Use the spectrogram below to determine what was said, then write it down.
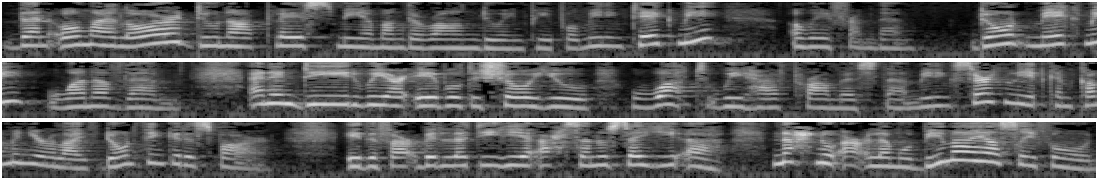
then, Oh my Lord, do not place me among the wrongdoing people. Meaning take me away from them. Don't make me one of them. And indeed, we are able to show you what we have promised them. Meaning, certainly it can come in your life. Don't think it is far. إِدْفَعْ بِالَّتِي هِيَ أَحْسَنُ السَّيِّئَةِ نَحْنُ أَعْلَمُ بِمَا يَصِفُونَ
